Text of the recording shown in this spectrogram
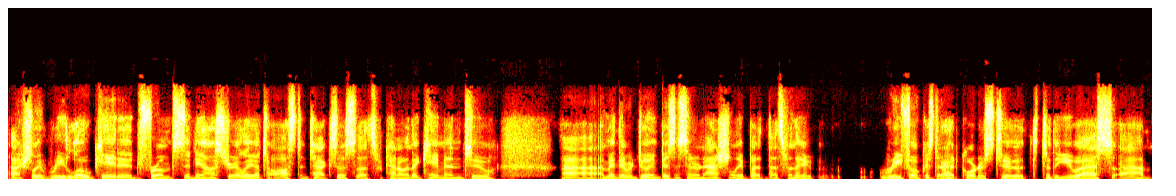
actually relocated from Sydney, Australia to Austin, Texas. So that's kind of when they came into, uh, I mean, they were doing business internationally, but that's when they refocused their headquarters to, to the US. Um,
